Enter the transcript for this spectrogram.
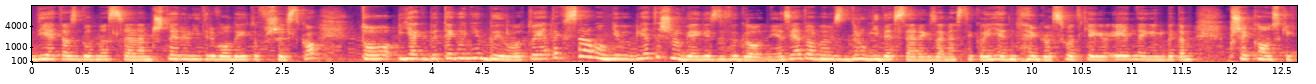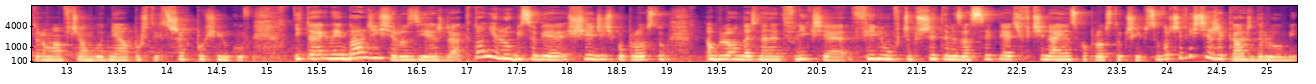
dieta zgodna z celem, 4 litry wody i to wszystko, to jakby tego nie było, to ja tak samo, mnie, ja też lubię jak jest wygodnie. Zjadłabym z drugi deserek zamiast tylko jednego słodkiego, jednej jakby tam przekąski, którą mam w ciągu dnia oprócz tych trzech posiłków. I to jak najbardziej się rozjeżdża. Kto nie lubi sobie siedzieć po prostu, oglądać na Netflixie filmów, czy przy tym zasypiać, wcinając po prostu chipsów? Oczywiście, że każdy lubi,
